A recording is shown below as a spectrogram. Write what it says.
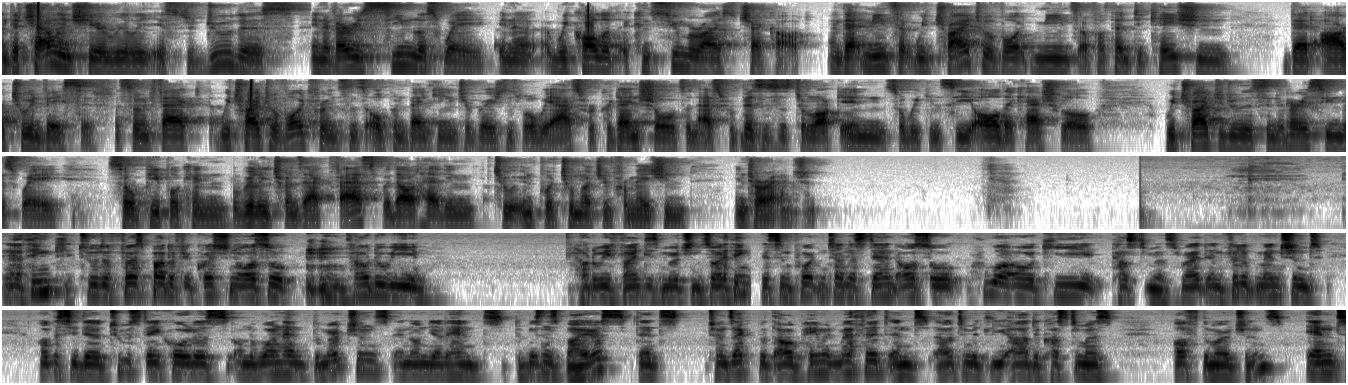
And the challenge here really is to do this in a very seamless way. In a, we call it a consumerized checkout, and that means that we try to avoid means of authentication that are too invasive. So, in fact, we try to avoid, for instance, open banking integrations where we ask for credentials and ask for businesses to log in so we can see all the cash flow. We try to do this in a very seamless way so people can really transact fast without having to input too much information into our engine. And I think to the first part of your question also, how do we how do we find these merchants? So I think it's important to understand also who are our key customers, right? And Philip mentioned obviously there are two stakeholders on the one hand the merchants and on the other hand the business buyers that transact with our payment method and ultimately are the customers of the merchants. And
